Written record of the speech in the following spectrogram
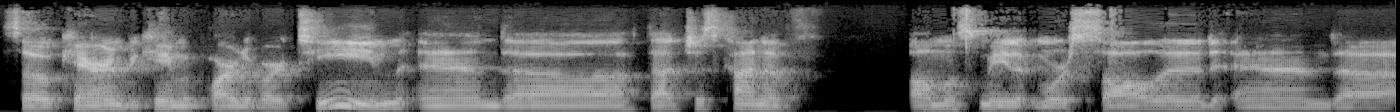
so Karen became a part of our team, and uh, that just kind of almost made it more solid and uh,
